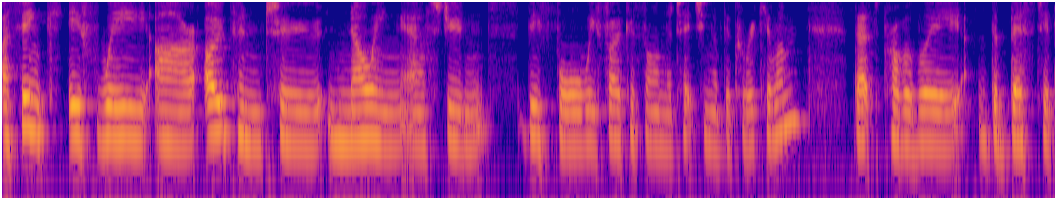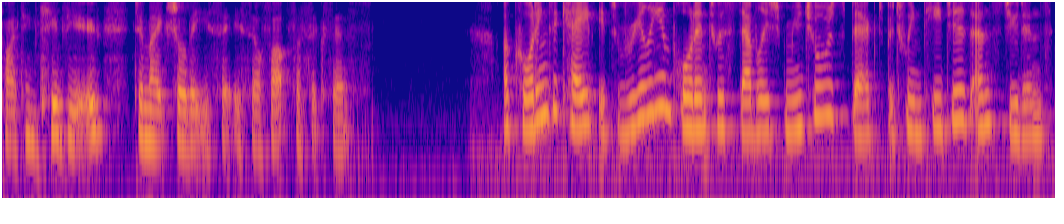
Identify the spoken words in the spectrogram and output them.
I think if we are open to knowing our students before we focus on the teaching of the curriculum, that's probably the best tip I can give you to make sure that you set yourself up for success. According to Kate, it's really important to establish mutual respect between teachers and students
